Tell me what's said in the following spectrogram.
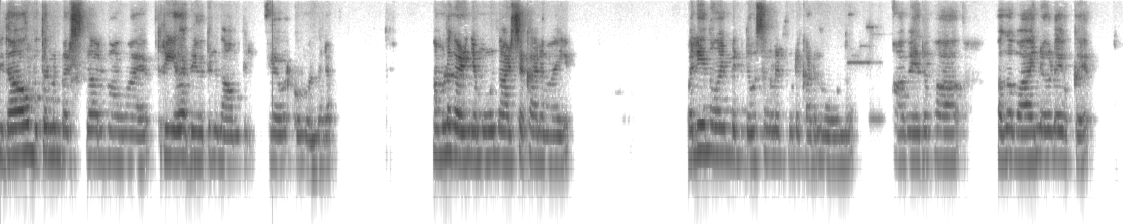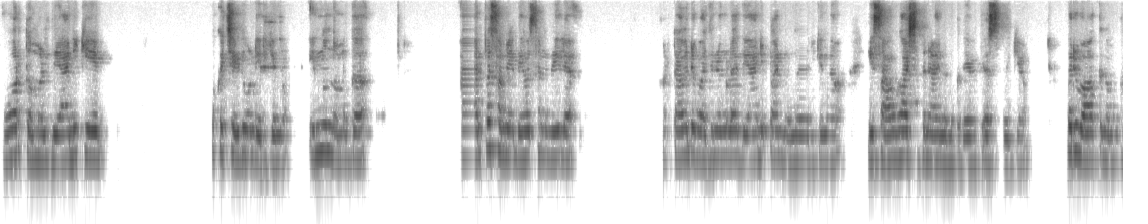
പിതാവും പുത്രനും പരിശുദ്ധാത്മാവുമായ ത്രിയ ദൈവത്തിന്റെ നാമത്തിൽ ഏവർക്കും വന്ദനം. നമ്മൾ കഴിഞ്ഞ മൂന്നാഴ്ചക്കാലമായി വലിയ നോയമ്പിന്റെ ദിവസങ്ങളിൽ കൂടി കടന്നു പോകുന്നു. ആ വേദഭാ ഭഗവായനകളെയൊക്കെ ഓർത്ത് നമ്മൾ ധ്യാനിക്കുകയും ഒക്കെ ചെയ്തുകൊണ്ടിരിക്കുന്നു. ഇന്നും നമുക്ക് അല്പസമയം ദേവസന്നിധിയിൽ കർത്താവിന്റെ വചനങ്ങളെ ധ്യാനിപ്പാൻ വന്നിരിക്കുന്ന ഈ സാവകാശത്തിനായി നമുക്ക് ദൈവത്തെ സ്തുതിക്കാം. ഒരു വാക്ക് നമുക്ക്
